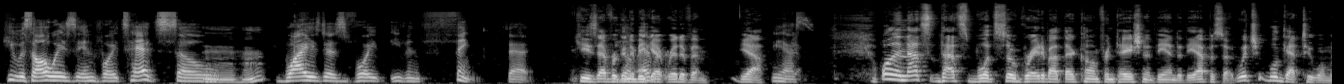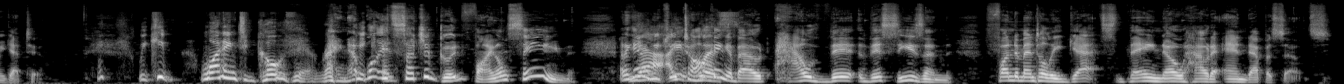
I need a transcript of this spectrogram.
he was always in Voit's head. So mm-hmm. why does Voit even think that he's ever going to be ever... get rid of him? Yeah. Yes. Well, and that's that's what's so great about their confrontation at the end of the episode, which we'll get to when we get to. we keep wanting to go there, right? Because, well, it's such a good final scene. And again, yeah, we keep talking was, about how thi- this season fundamentally gets they know how to end episodes.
